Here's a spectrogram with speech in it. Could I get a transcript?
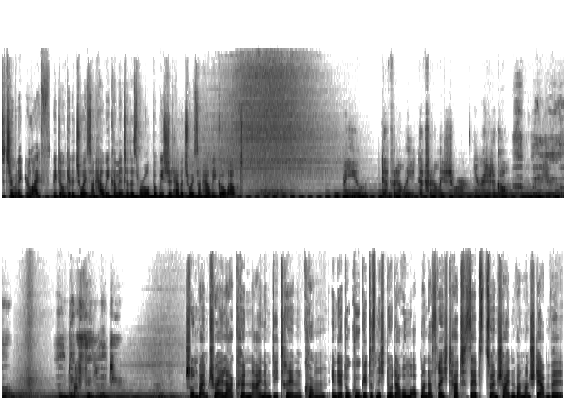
to terminate your life. We don't get a choice on how we come into this world, but we should have a choice on how we go out. Are you definitely, definitely sure you're ready to go? I'm ready to go. The next adventure. Schon beim Trailer können einem die Tränen kommen. In der Doku geht es nicht nur darum, ob man das Recht hat, selbst zu entscheiden, wann man sterben will,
